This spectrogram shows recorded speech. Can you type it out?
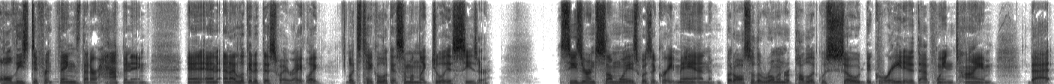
all these different things that are happening. And, and, and I look at it this way, right? Like, let's take a look at someone like Julius Caesar. Caesar, in some ways, was a great man, but also the Roman Republic was so degraded at that point in time that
